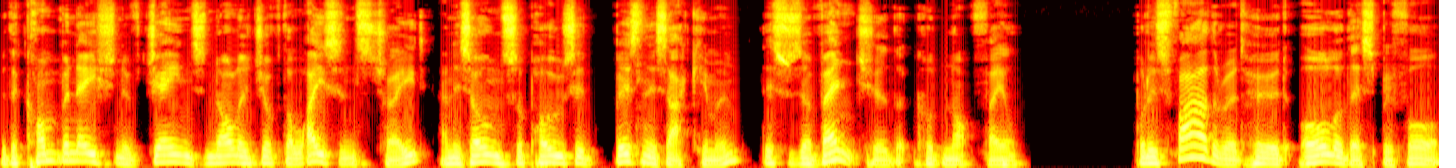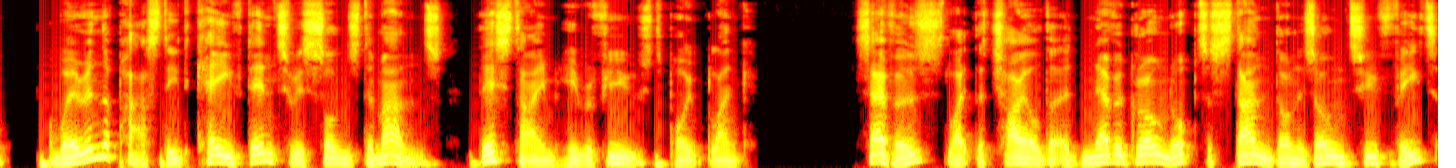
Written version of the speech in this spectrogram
with a combination of Jane's knowledge of the license trade and his own supposed business acumen, this was a venture that could not fail. But his father had heard all of this before, and where in the past he'd caved into his son's demands, this time he refused point blank. Severs, like the child that had never grown up to stand on his own two feet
